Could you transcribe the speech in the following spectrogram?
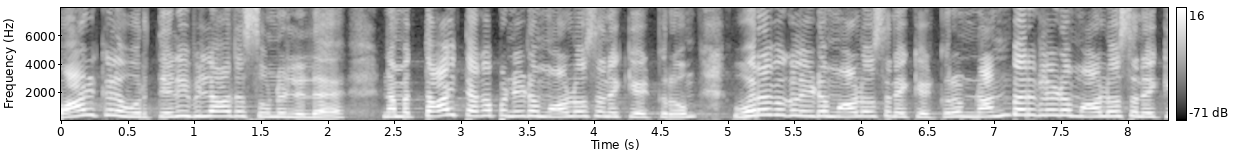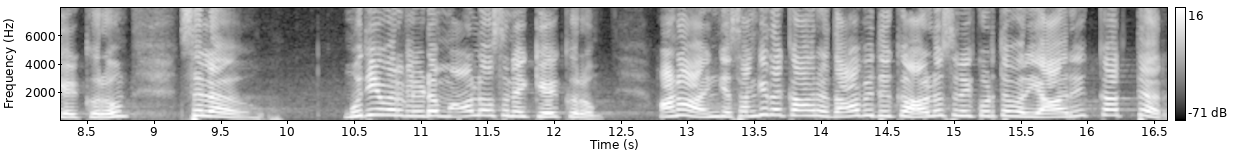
வாழ்க்கையில் ஒரு தெளிவில்லாத சூழ்நிலையில் நம்ம தாய் தகப்பனிடம் ஆலோசனை கேட்கிறோம் உறவுகளிடம் ஆலோசனை கேட்கிறோம் நண்பர்களிடம் ஆலோசனை கேட்கிறோம் சில முதியவர்களிடம் ஆலோசனை கேட்கிறோம். ஆனால் இங்கே சங்கீதக்கார தாவீதுக்கு ஆலோசனை கொடுத்தவர் யார்? கத்தர்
